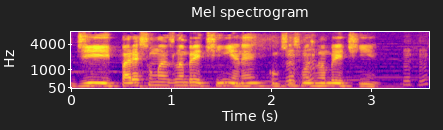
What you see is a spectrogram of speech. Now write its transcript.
de. Parece umas lambretinhas, né? Como se fossem Uhum. umas lambretinhas. Uhum.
